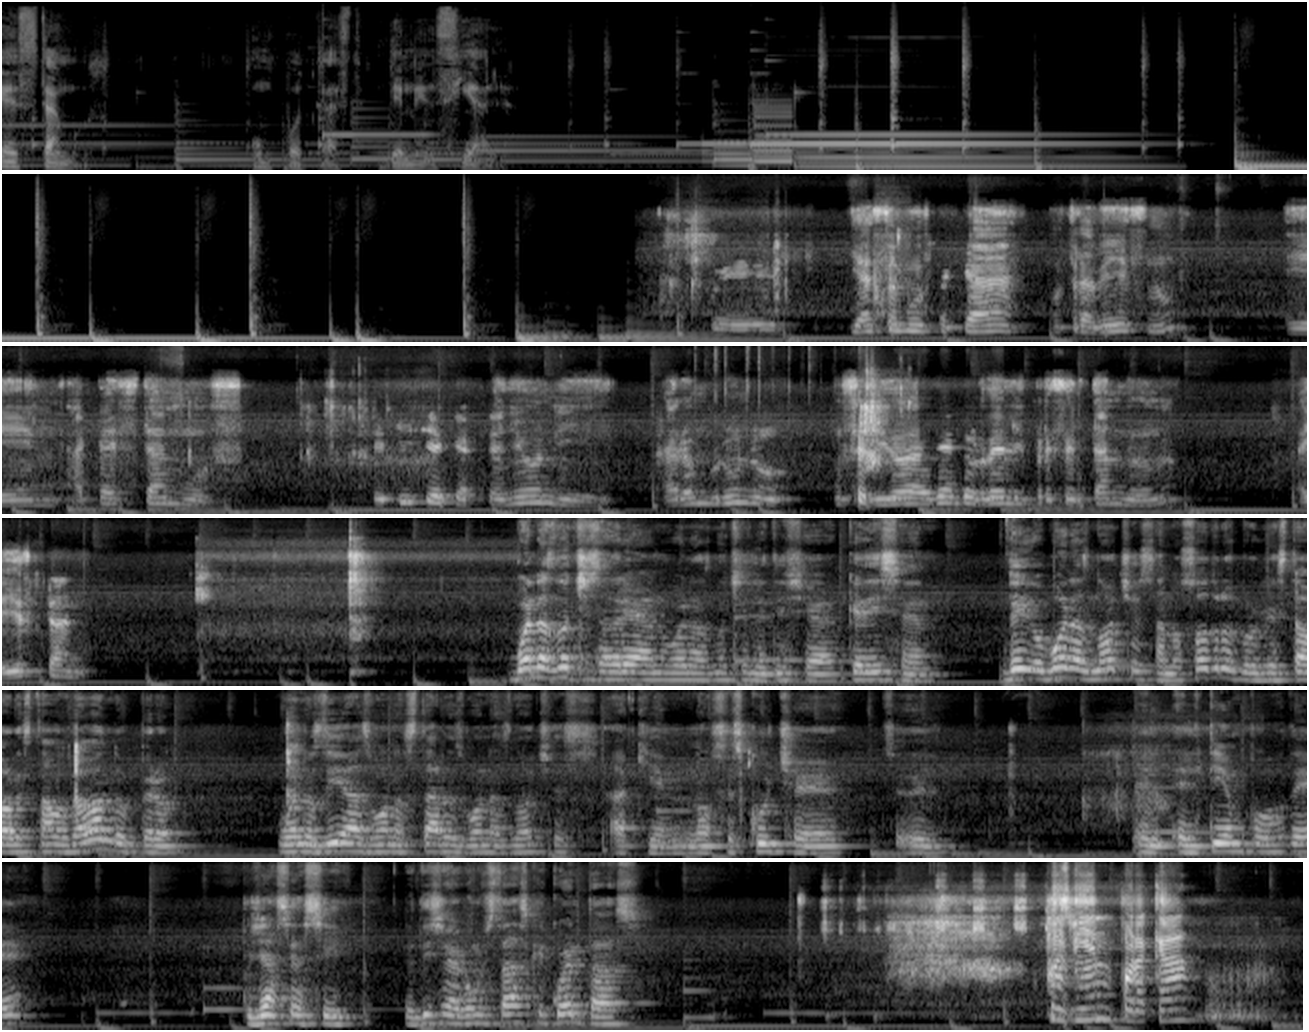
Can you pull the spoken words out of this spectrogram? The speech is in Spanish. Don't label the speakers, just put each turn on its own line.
Acá estamos, un podcast demencial.
Pues ya estamos acá otra vez, ¿no? En acá estamos Leticia Castañón y Aarón Bruno, un servidor Adrián Dordelli presentando, ¿no? Ahí están.
Buenas noches Adrián, buenas noches Leticia, ¿qué dicen? Digo buenas noches a nosotros porque esta hora estamos grabando, pero buenos días, buenas tardes, buenas noches a quien nos escuche el, el, el tiempo de... Pues ya sea así. Leticia, ¿cómo estás? ¿Qué cuentas?
Pues bien, por acá,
